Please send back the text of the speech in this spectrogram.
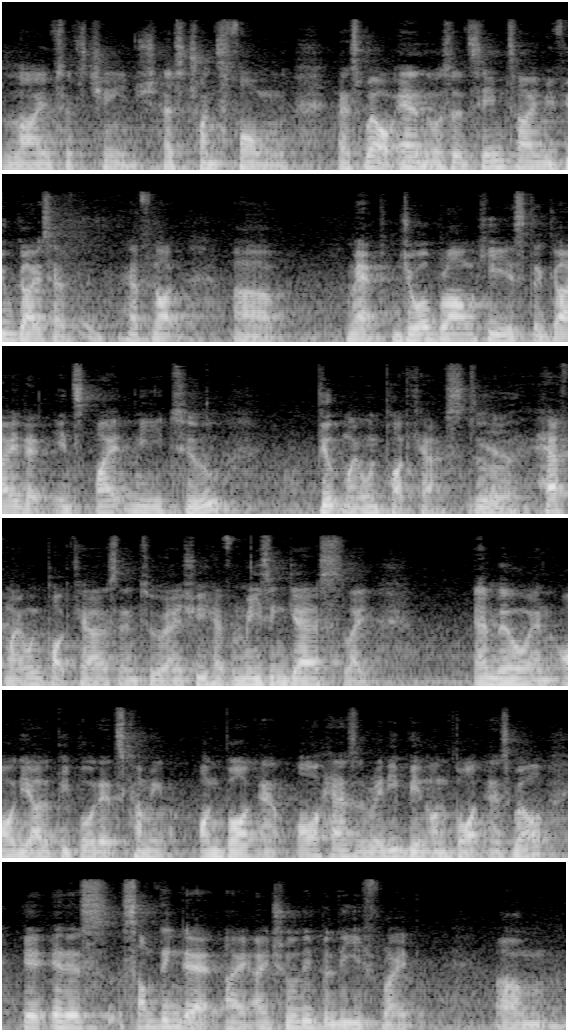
lives have changed, has transformed as well. And Mm. also at the same time, if you guys have have not uh, met Joel Brown, he is the guy that inspired me to build my own podcast, to Yeah. have my own podcast, and to actually have amazing guests like Emile and all the other people that's coming on board and all has already been on board as well. It, it is something that I, I truly believe, right? um,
